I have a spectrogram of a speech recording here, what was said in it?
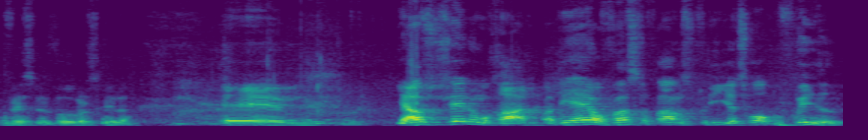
professionel fodboldspiller. Øh, jeg er jo socialdemokrat, og det er jeg jo først og fremmest, fordi jeg tror på frihed.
